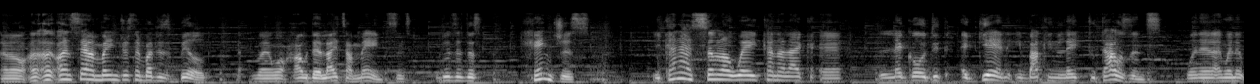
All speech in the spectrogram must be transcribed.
I don't know. I, I, say I'm very interested about this build, how the lights are made. Since these are just hinges, it kind of similar way, kind of like uh, Lego did again in back in late 2000s when it, when it,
